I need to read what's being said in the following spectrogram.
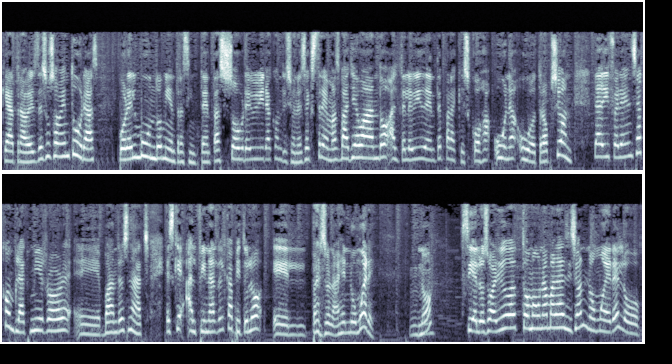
que a través de sus aventuras por el mundo mientras intenta sobrevivir a condiciones extremas va llevando al televidente para que escoja una u otra opción. La diferencia con Black Mirror eh, Bandersnatch es que al final del capítulo el personaje no muere, ¿no? Si el usuario toma una mala decisión, no muere, lo,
